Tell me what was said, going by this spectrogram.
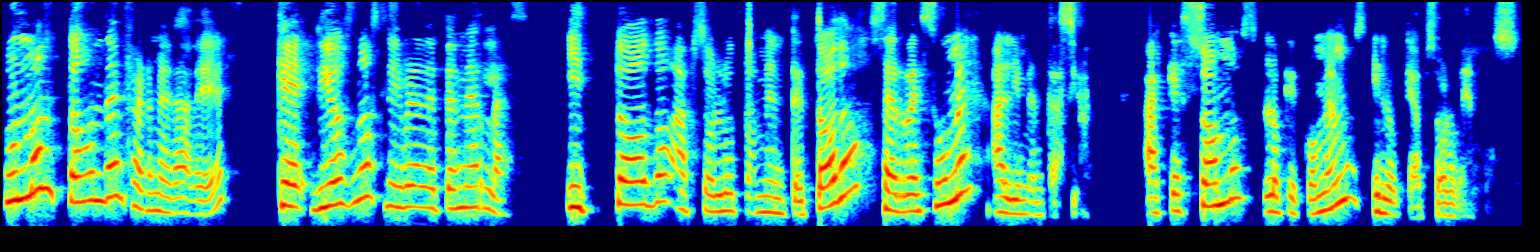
un montón de enfermedades que Dios nos libre de tenerlas. Y todo, absolutamente todo, se resume a alimentación, a que somos lo que comemos y lo que absorbemos.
